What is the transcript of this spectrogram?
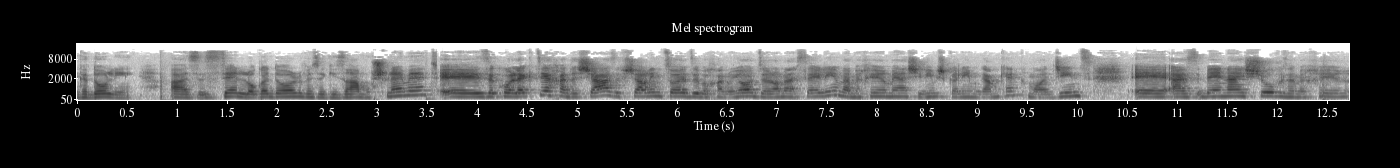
גדול לי. אז זה לא גדול וזה גזרה מושלמת. אה, זה קולקציה חדשה, אז אפשר למצוא את זה בחנויות, זה לא מהסיילים, והמחיר 170 שקלים גם כן, כמו הג'ינס. אה, אז בעיניי שוב זה מחיר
